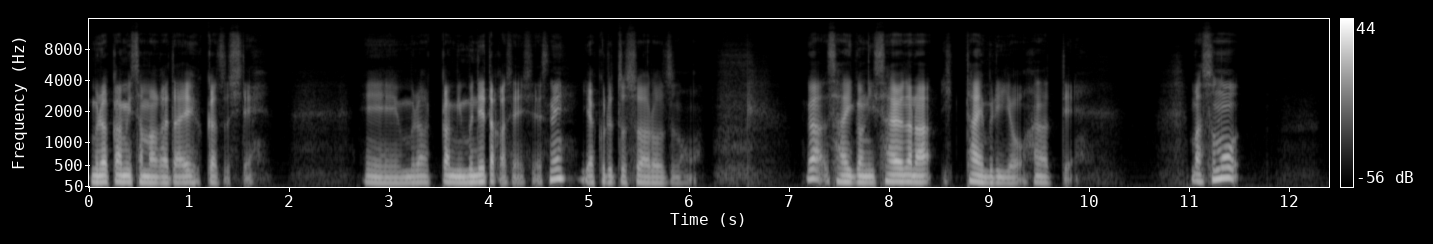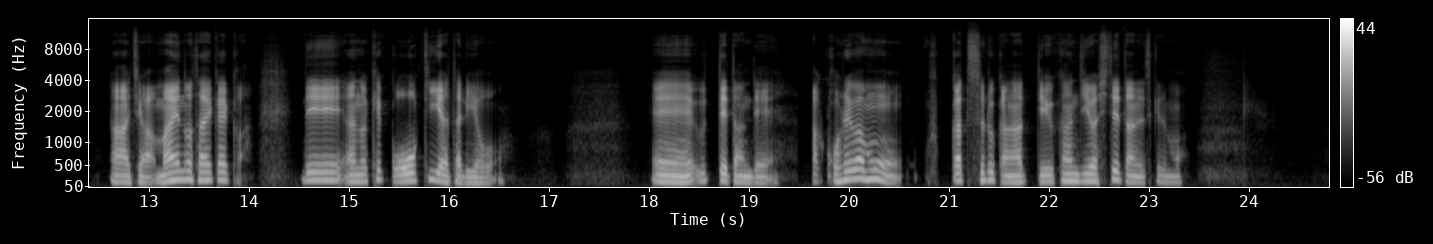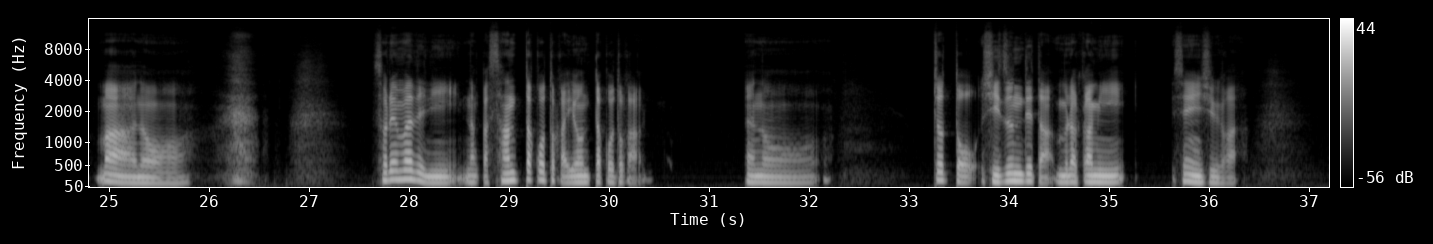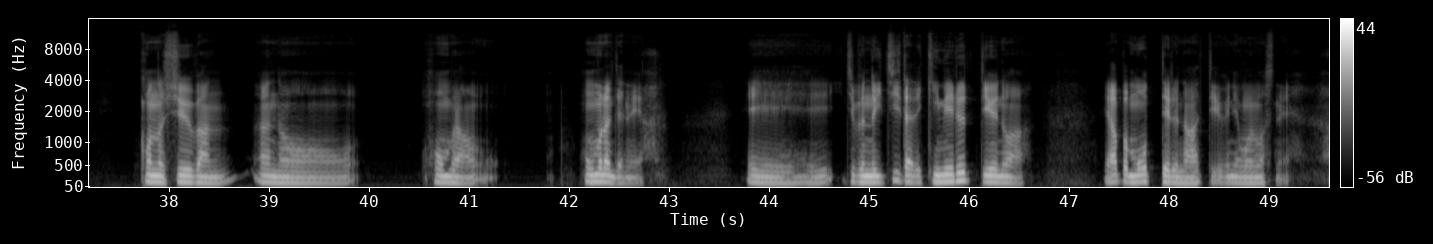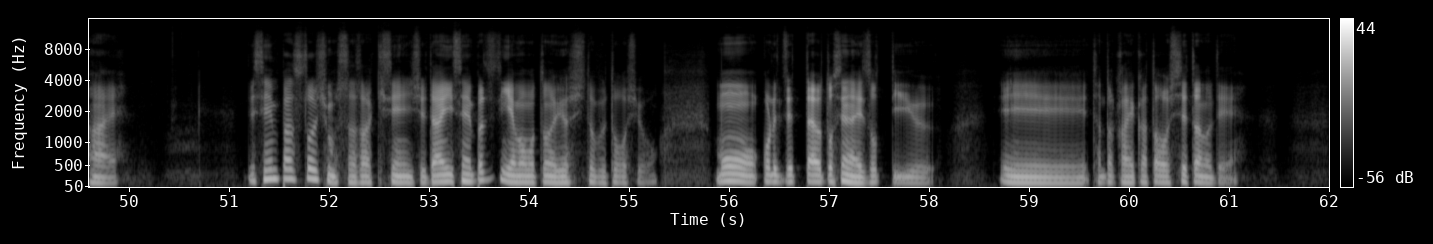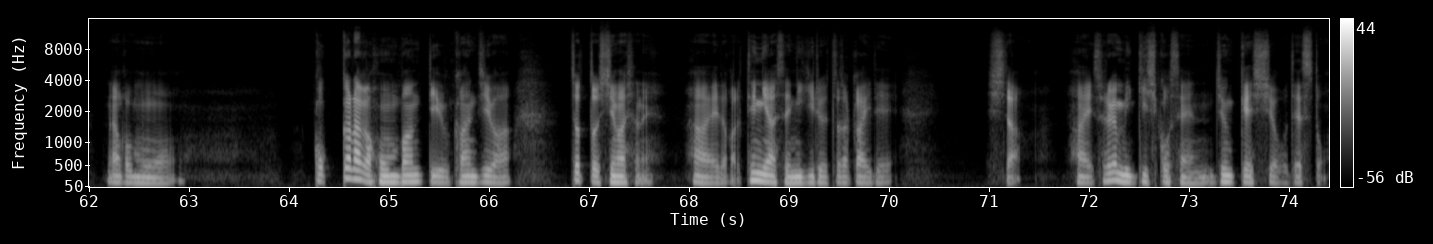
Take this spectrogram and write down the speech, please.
村神様が大復活して、えー、村上宗隆選手ですね、ヤクルトスワローズの、が最後にサヨナラタイムリーを放って、まあ、その、あ、違う、前の大会か。で、あの結構大きい当たりを、えー、打ってたんで、あ、これはもう復活するかなっていう感じはしてたんですけどもまああの それまでになんか3タコとか4タコとかあのちょっと沈んでた村上選手が、この終盤、あの、ホームランを、ホームランじゃねえや、えー、自分の1位打で決めるっていうのは、やっぱ持ってるなっていうふうに思いますね。はい。で、先発投手も佐々木選手、第2先発に山本の由伸投手を、もうこれ絶対落とせないぞっていう、えー、戦い方をしてたので、なんかもう、こっからが本番っていう感じはちょっとしましたね。はい。だから手に汗握る戦いでした。はい。それがメキシコ戦準決勝ですと。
